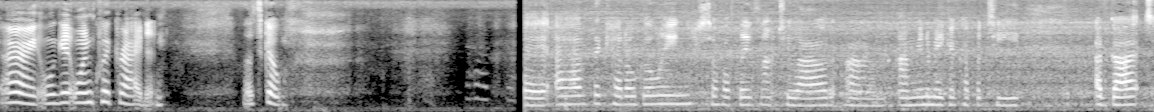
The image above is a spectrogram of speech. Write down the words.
All right, we'll get one quick ride in. Let's go. Okay, I have the kettle going, so hopefully it's not too loud. Um, I'm gonna make a cup of tea. I've got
